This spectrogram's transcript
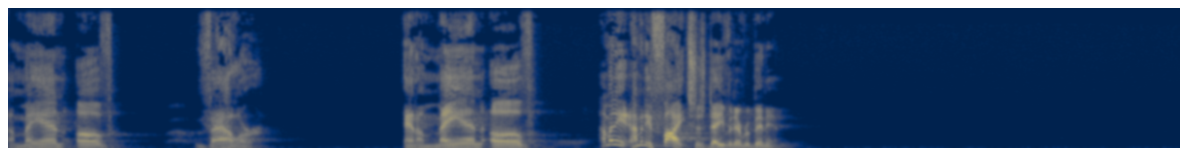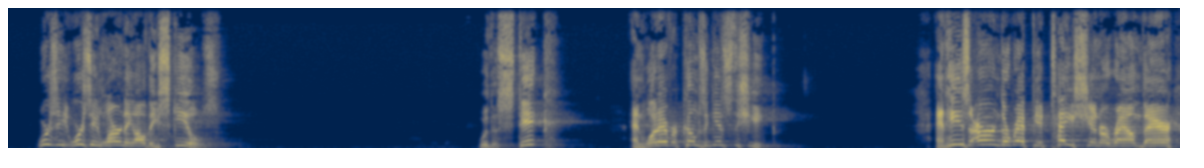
A man of valor and a man of how many how many fights has David ever been in? Where's he, where's he learning all these skills? With a stick and whatever comes against the sheep. And he's earned the reputation around there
